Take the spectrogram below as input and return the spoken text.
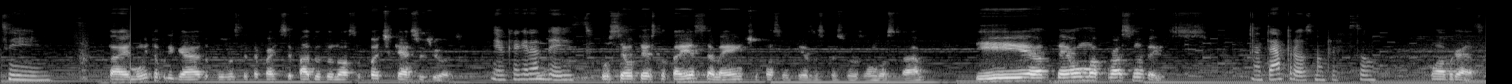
Sim. Tá, muito obrigado por você ter participado do nosso podcast de hoje. Eu que agradeço. O seu texto está excelente, com certeza as pessoas vão gostar. E até uma próxima vez. Até a próxima, professor. Um abraço.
